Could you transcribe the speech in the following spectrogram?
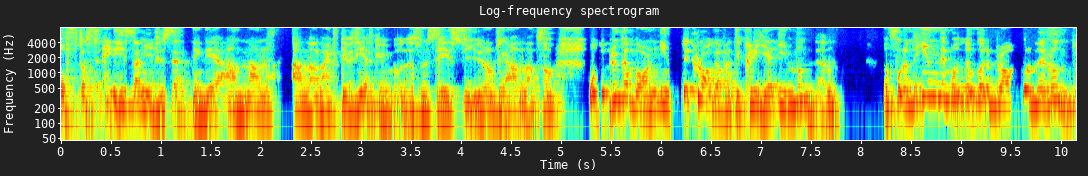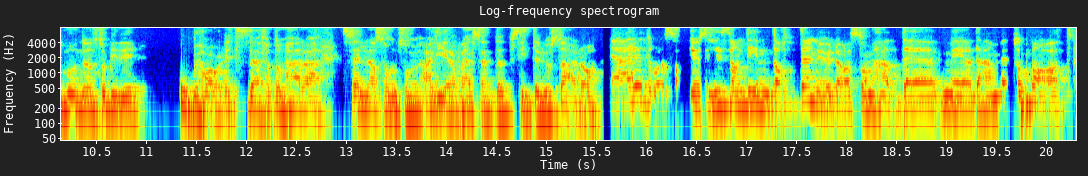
oftast histaminfrisättning, det är annan, annan aktivitet kring munnen, som du säger syre och någonting annat. Som, och då brukar barn inte klaga på att det kliar i munnen. Och får de det in i munnen går det bra, får de det runt munnen så blir det obehagligt därför att de här äh, cellerna som, som agerar på det här sättet sitter just där. Då. Är det då just som din dotter nu då som hade med det här med tomat,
